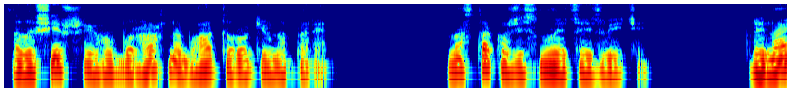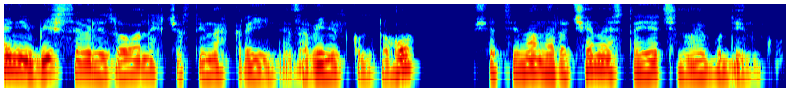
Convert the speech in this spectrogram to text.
залишивши його в боргах на багато років наперед. У нас також існує цей звичай, принаймні в більш цивілізованих частинах країни, за винятком того, що ціна нареченої стає ціною будинку,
